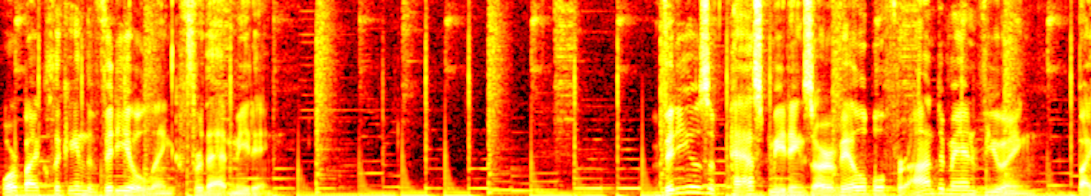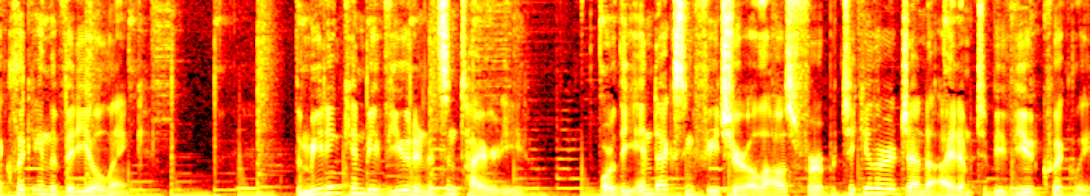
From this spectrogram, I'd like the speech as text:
or by clicking the video link for that meeting. Videos of past meetings are available for on-demand viewing by clicking the video link. The meeting can be viewed in its entirety, or the indexing feature allows for a particular agenda item to be viewed quickly.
